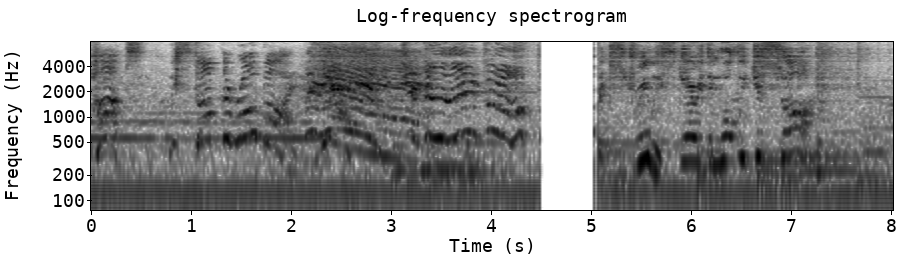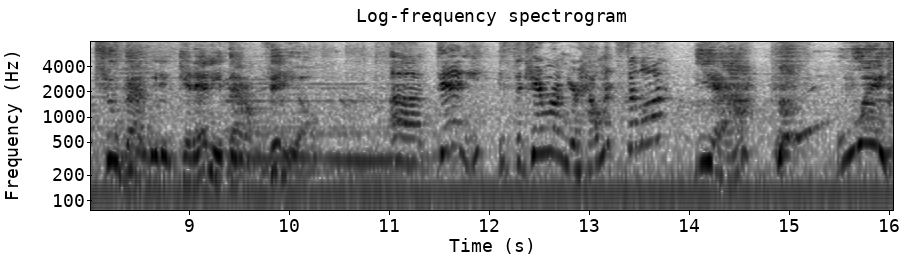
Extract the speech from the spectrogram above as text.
Pups! We stopped the robot! Yeah! extremely scary than what we just saw. Too bad we didn't get any of that on video. Uh, Danny, is the camera on your helmet still on? Yeah. Wait!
